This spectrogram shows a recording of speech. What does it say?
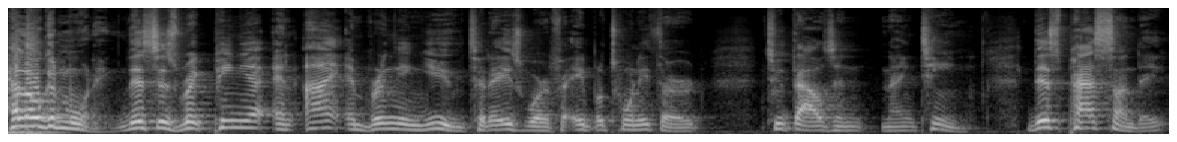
Hello, good morning. This is Rick Pina, and I am bringing you today's word for April 23rd, 2019. This past Sunday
